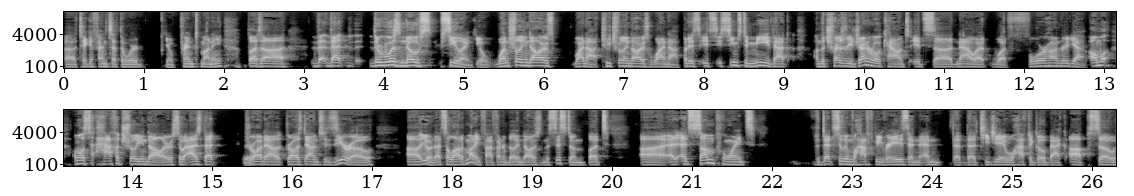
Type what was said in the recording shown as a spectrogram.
uh, take offense at the word you know print money, but uh, th- that there was no ceiling. You know, one trillion dollars, why not? Two trillion dollars, why not? But it's, it's, it seems to me that on the Treasury General account, it's uh, now at what 400, yeah, almost almost half a trillion dollars. So as that yeah. draw down draws down to zero, uh, you know that's a lot of money, 500 billion dollars in the system, but uh, at, at, some point, the debt ceiling will have to be raised, and and the, the, TGA will have to go back up. So,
